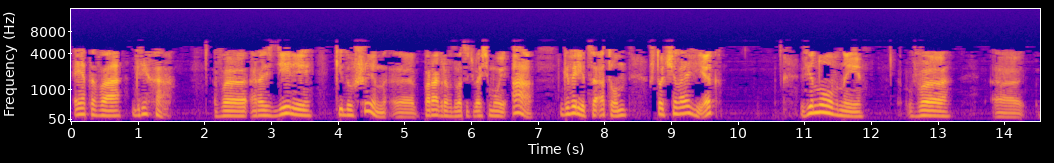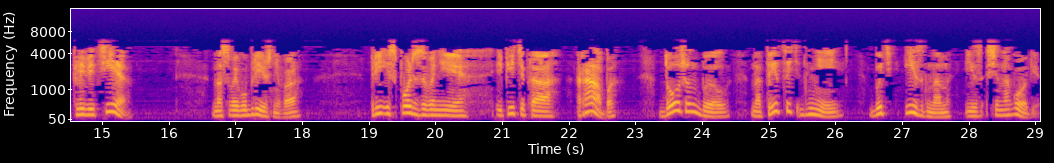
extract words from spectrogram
этого греха. В разделе Кедушин, э, параграф 28а, говорится о том, что человек, виновный в э, клевете на своего ближнего, при использовании эпитета «раб» должен был на тридцать дней быть изгнан из синагоги.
